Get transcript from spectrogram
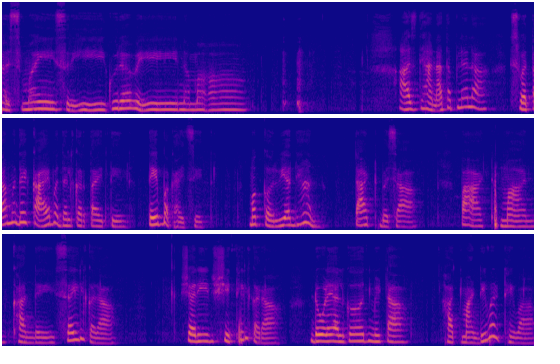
तस्मै श्री गुरवे नमहा आज ध्यानात आपल्याला स्वतःमध्ये काय बदल करता येतील ते बघायचेत. मग करूया ध्यान. ताठ बसा. पाठ मान खांदे सैल करा. शरीर शिथिल करा. डोळे अलगद मिटा हात मांडीवर ठेवा.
